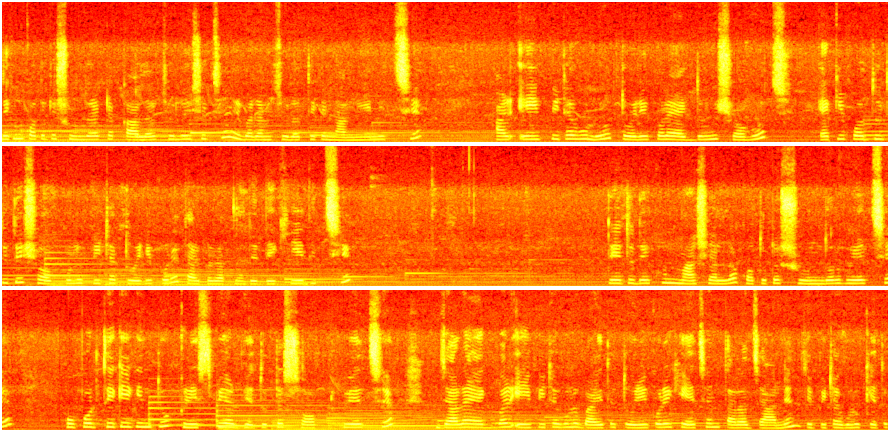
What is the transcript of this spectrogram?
দেখুন কতটা সুন্দর একটা কালার চলে এসেছে। এবার আমি চুলা থেকে নামিয়ে নিচ্ছি। আর এই পিঠাগুলো তৈরি করা একদমই সহজ। একই পদ্ধতিতে সবগুলো পিঠা তৈরি করে তারপর আপনাদের দেখিয়ে দিচ্ছি। তো এই তো দেখুন মাশাল্লাহ কতটা সুন্দর হয়েছে। উপর থেকে কিন্তু ক্রিস্পি আর ভেতরটা সফট হয়েছে। যারা একবার এই পিঠাগুলো বাড়িতে তৈরি করে খেয়েছেন, তারা জানেন যে পিঠাগুলো খেতে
